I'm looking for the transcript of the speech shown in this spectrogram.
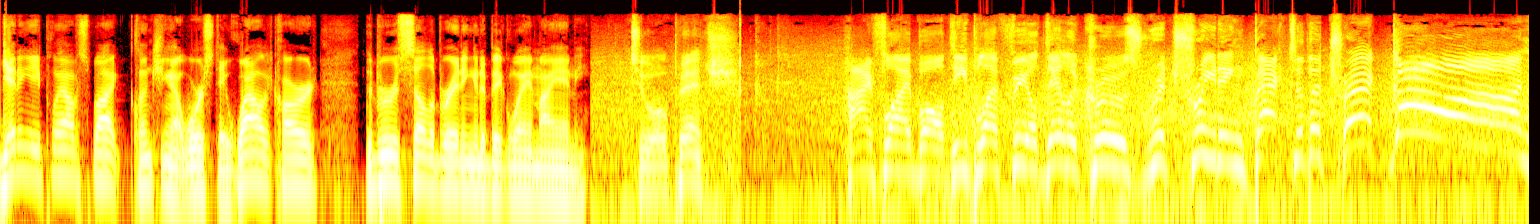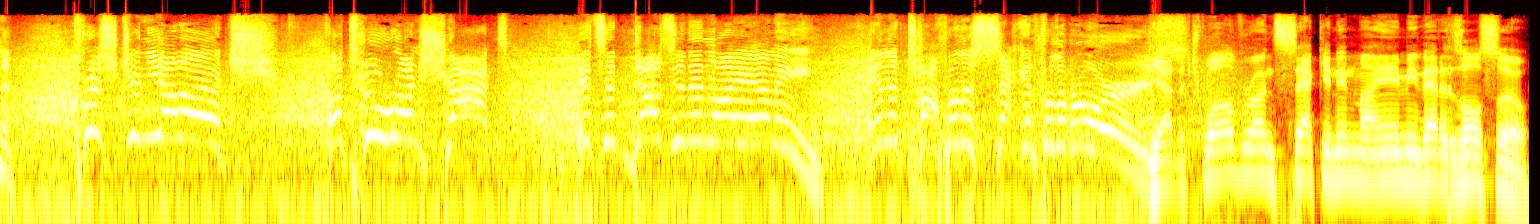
getting a playoff spot, clinching at worst a wild card, the Brewers celebrating in a big way in Miami. 2 0 pitch. High fly ball, deep left field. De La Cruz retreating back to the track. Gone! Christian Yelich! A two run shot! It's a dozen in Miami! In the top of the second for the Brewers! Yeah, the 12 run second in Miami. That is also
